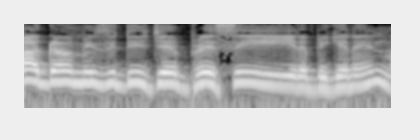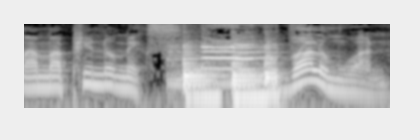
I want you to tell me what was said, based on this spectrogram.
Background music DJ Bracy, the beginning, Mama Pino Mix, Volume 1.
